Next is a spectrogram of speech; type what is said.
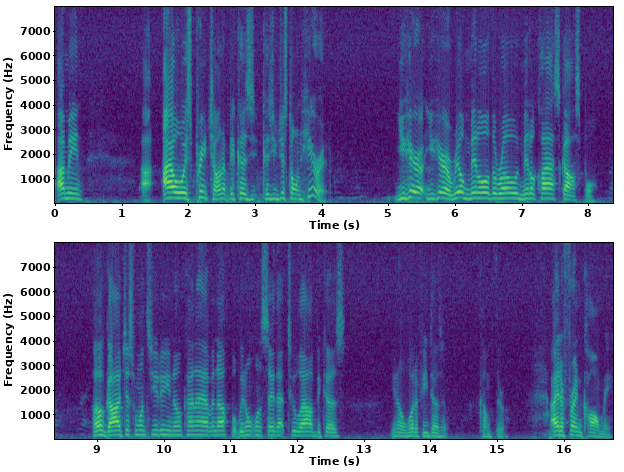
I, I mean, I, I always preach on it because because you just don't hear it. You hear you hear a real middle of the road, middle class gospel. Oh, God just wants you to you know kind of have enough, but we don't want to say that too loud because, you know, what if He doesn't come through? I had a friend call me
